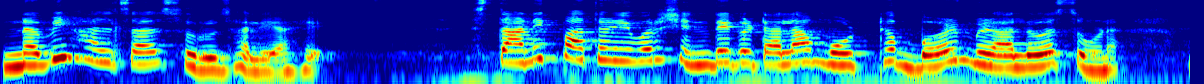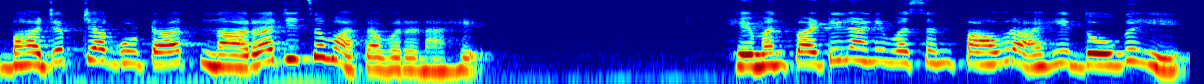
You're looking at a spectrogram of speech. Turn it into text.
नवी हालचाल सुरू झाली आहे. स्थानिक पातळीवर शिंदे गटाला मोठं बळ मिळालं असून भाजपच्या गोटात नाराजीचं वातावरण आहे. हेमंत पाटील आणि वसंत पावरा हे दोघंही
